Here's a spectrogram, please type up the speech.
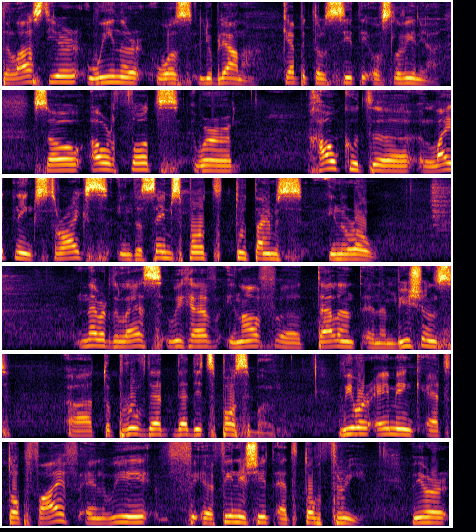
The last year winner was Ljubljana, capital city of Slovenia. So our thoughts were how could uh, lightning strikes in the same spot two times in a row? Nevertheless, we have enough uh, talent and ambitions uh, to prove that, that it's possible. We were aiming at top five and we uh, finished it at top three. We were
